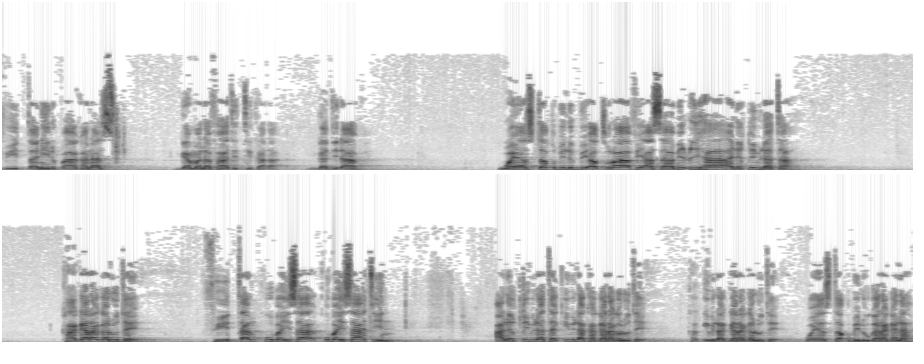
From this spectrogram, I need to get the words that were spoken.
fiixan hirphaa kanas gama lafaatitti gadi dhaaba. ويستقبل بأطراف أصابعها القبلة كغرغلوت في تن قبيسات القبلة قبلة كغرغلوت كقبلة غرغلوت ويستقبل غرغلة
